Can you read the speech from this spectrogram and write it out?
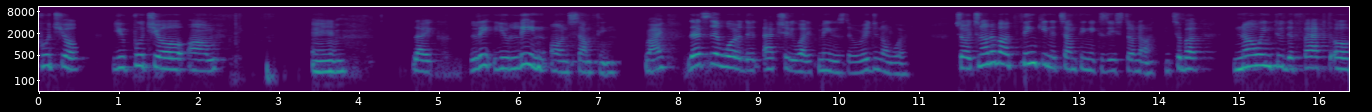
put your, you put your, um, um like le- you lean on something right? That's the word that actually what it means, the original word. So it's not about thinking that something exists or not. It's about knowing to the fact of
